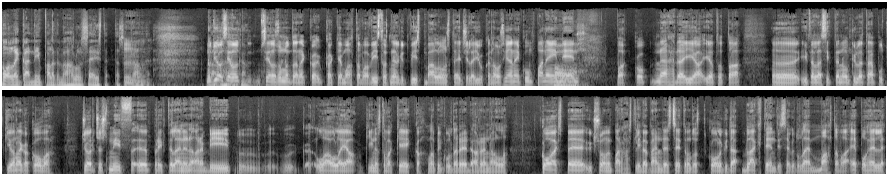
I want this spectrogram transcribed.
ollenkaan niin paljon, että mä haluan seistä tässä mm. kauhean. Mutta joo, siellä on, siellä on sunnuntaina ka- kaikkea mahtavaa. 15.45 Balloon Stageillä Jukka Nousiainen kumppaneineen. Oh. Pakko nähdä ja, ja tota, itsellä sitten on kyllä tämä putki on aika kova. George Smith, brittiläinen R&B-laulaja, kiinnostava keikka Lapin kulta Red Arenalla – KXP, yksi Suomen parhaista livebändeistä, 17.30 Black Tentissä, kun tulee mahtavaa Epohelle,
